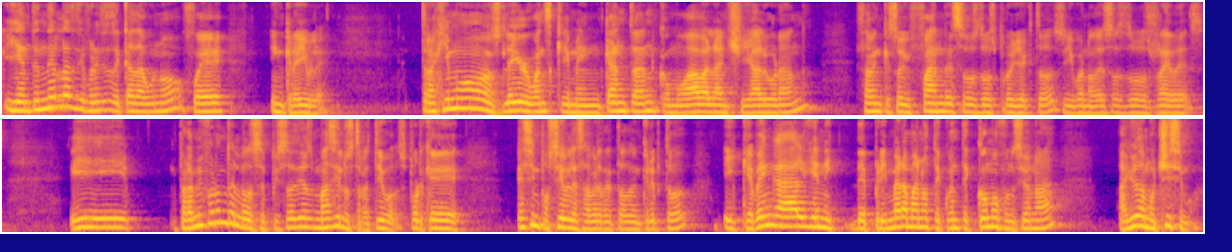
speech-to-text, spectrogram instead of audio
y entender las diferencias de cada uno fue increíble. Trajimos Layer Ones que me encantan, como Avalanche y Algorand. Saben que soy fan de esos dos proyectos y bueno, de esas dos redes. Y para mí fueron de los episodios más ilustrativos, porque es imposible saber de todo en cripto y que venga alguien y de primera mano te cuente cómo funciona, ayuda muchísimo.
